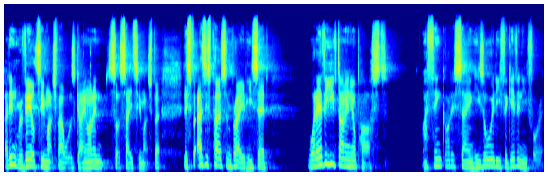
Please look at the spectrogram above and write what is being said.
I didn't reveal too much about what was going on, I didn't sort of say too much, but this, as this person prayed, he said, Whatever you've done in your past, I think God is saying He's already forgiven you for it.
